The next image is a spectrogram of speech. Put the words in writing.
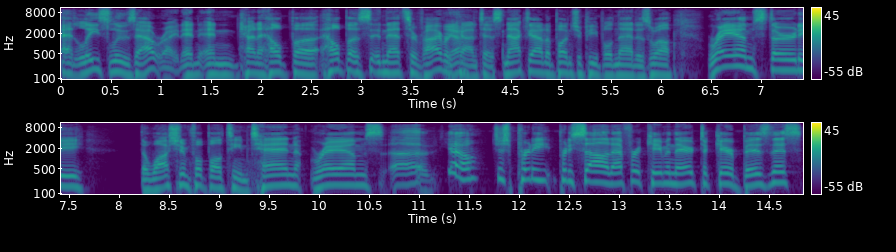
at least lose outright and and kind of help uh, help us in that Survivor Yeah. contest. Knocked out a bunch of people in that as well. Rams thirty. The Washington football team 10 Rams, uh, you know, just pretty, pretty solid effort. Came in there, took care of business.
